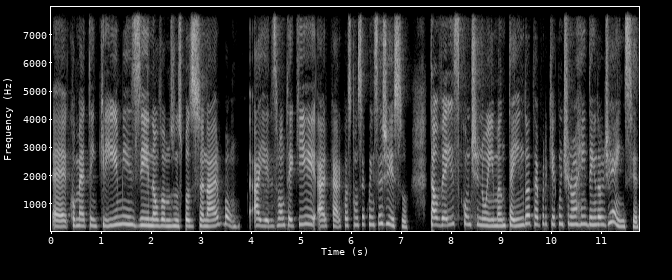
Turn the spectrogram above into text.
é, cometem crimes e não vamos nos posicionar, bom, aí eles vão ter que arcar com as consequências disso. Talvez continuem mantendo, até porque continua rendendo audiência.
